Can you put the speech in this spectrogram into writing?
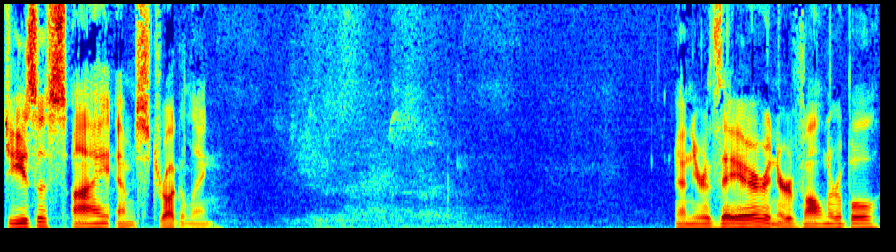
Jesus, I am struggling. And you're there and you're vulnerable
